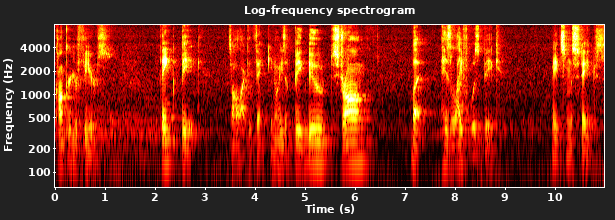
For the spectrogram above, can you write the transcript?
conquer your fears think big. That's all I could think. You know, he's a big dude, strong, but his life was big. Made some mistakes,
